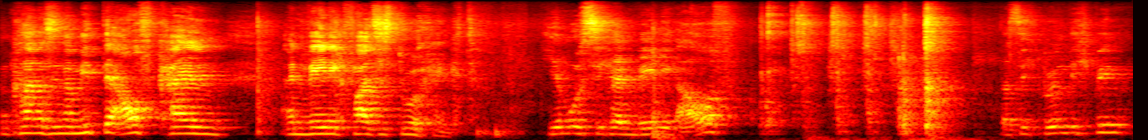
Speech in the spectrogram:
und kann es in der Mitte aufkeilen, ein wenig, falls es durchhängt. Hier muss ich ein wenig auf, dass ich bündig bin.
